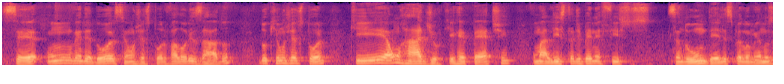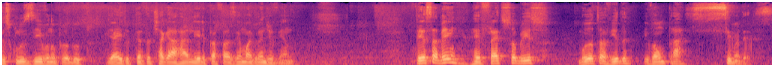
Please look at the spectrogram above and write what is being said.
ser um vendedor, ser um gestor valorizado do que um gestor que é um rádio que repete uma lista de benefícios, sendo um deles pelo menos exclusivo no produto. E aí tu tenta te agarrar nele para fazer uma grande venda. Pensa bem, reflete sobre isso, muda a tua vida e vamos para cima deles.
